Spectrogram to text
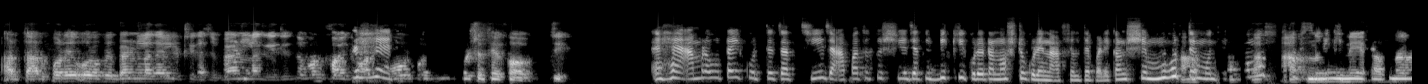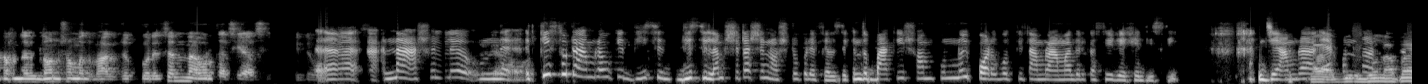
আর তারপরে ওর উপরে ব্যান্ড লাগাইলে ঠিক আছে ব্যান্ড লাগিয়ে দিতে বোন খাওয়াইতে পারে হ্যাঁ। ওর বসে থেকে খাওয়াবে। জি। হ্যাঁ আমরা ওটাই করতে চাচ্ছি যে আপাতত সে যাতে বিক্রি করে ওটা নষ্ট করে না ফেলতে পারে। কারণ সে মুহূর্তের মধ্যে আপনার ধন সম্পদ ভাগযোগ করেছেন না ওর কাছে আছে? না আসলে কিছুটা আমরা ওকে দিছি- দিছিলাম সেটা সে নষ্ট করে ফেলছে। কিন্তু বাকি সম্পূর্ণই পরবর্তীতে আমরা আমাদের কাছেই রেখে দিছি। যে আমরা এখন বোন আপনার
